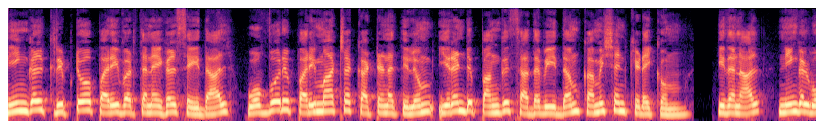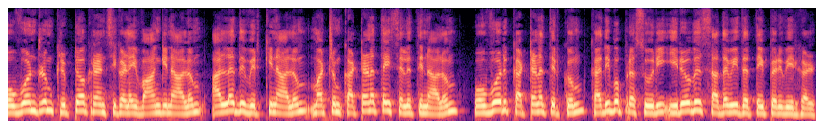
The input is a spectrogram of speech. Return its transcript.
நீங்கள் கிரிப்டோ பரிவர்த்தனைகள் செய்தால் ஒவ்வொரு பரிமாற்ற கட்டணத்திலும் இரண்டு பங்கு சதவீதம் கமிஷன் கிடைக்கும். இதனால் நீங்கள் ஒவ்வொன்றும் கிரிப்டோ கரன்சிகளை வாங்கினாலும் அல்லது விற்கினாலும் மற்றும் கட்டணத்தை செலுத்தினாலும் ஒவ்வொரு கட்டணத்திற்கும் கதிப பிரசூரி இருபது சதவீதத்தை பெறுவீர்கள்.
